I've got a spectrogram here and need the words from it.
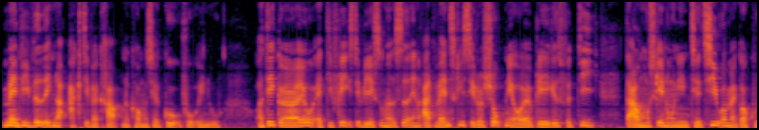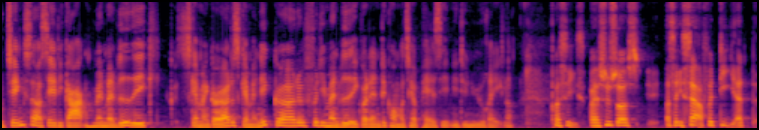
Men vi ved ikke nøjagtigt, hvad kravene kommer til at gå på endnu. Og det gør jo, at de fleste virksomheder sidder i en ret vanskelig situation i øjeblikket, fordi der er jo måske nogle initiativer, man godt kunne tænke sig at sætte i gang, men man ved ikke, skal man gøre det, skal man ikke gøre det, fordi man ved ikke, hvordan det kommer til at passe ind i de nye regler. Præcis. Og jeg synes også, altså især fordi, at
